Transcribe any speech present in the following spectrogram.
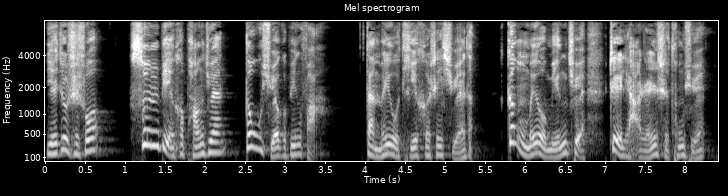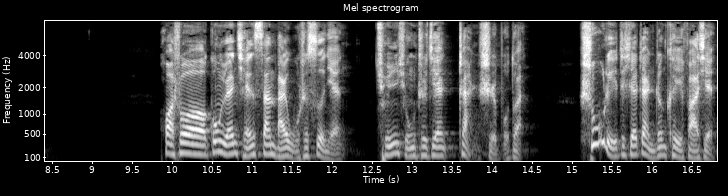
也就是说，孙膑和庞涓都学过兵法，但没有提和谁学的，更没有明确这俩人是同学。话说，公元前三百五十四年，群雄之间战事不断。梳理这些战争，可以发现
